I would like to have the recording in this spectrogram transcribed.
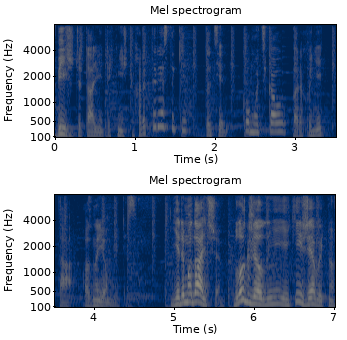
більш детальні технічні характеристики та ціни. Кому цікаво, переходіть та ознайомлюйтесь. Їдемо далі. Блок живлення, який живить на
